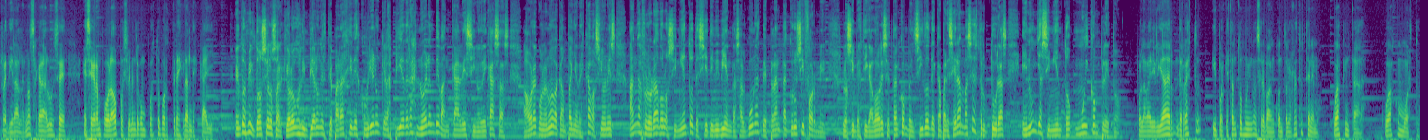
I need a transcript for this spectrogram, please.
retirarlas, ¿no? sacar a la luz ese, gran poblado posiblemente compuesto por tres grandes calles. En 2012 los arqueólogos limpiaron este paraje y descubrieron que las piedras no eran de bancales sino de casas. Ahora con la nueva campaña de excavaciones han aflorado los cimientos de siete viviendas, algunas de planta cruciforme. Los investigadores están convencidos de que aparecerán más estructuras en un yacimiento muy completo por la variabilidad de, restos y porque están todos muy conservados. En cuanto a los restos tenemos cuevas pintadas, cuevas con muertos,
